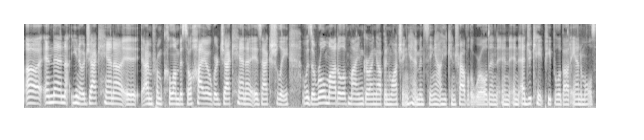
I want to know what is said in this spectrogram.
Uh, and then, you know, Jack Hanna, I'm from Columbus, Ohio, where Jack Hanna is actually was a role model of mine growing up and watching him and seeing how he can travel the world and, and, and educate people about animals.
